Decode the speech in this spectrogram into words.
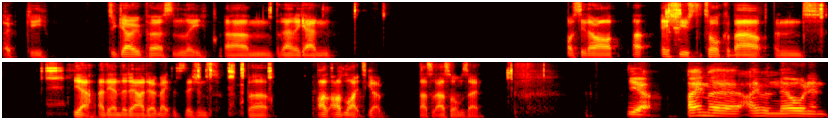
Turkey to go personally. Um, but then again, obviously there are uh, issues to talk about, and yeah, at the end of the day, I don't make the decisions, but I'd, I'd like to go. That's that's what I'm saying. Yeah, I'm a I'm a known and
